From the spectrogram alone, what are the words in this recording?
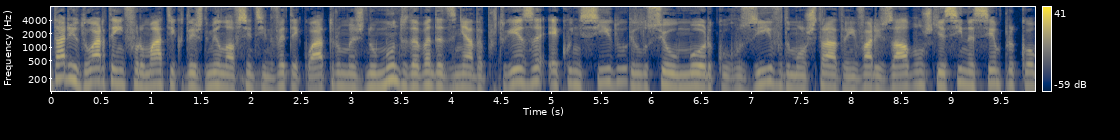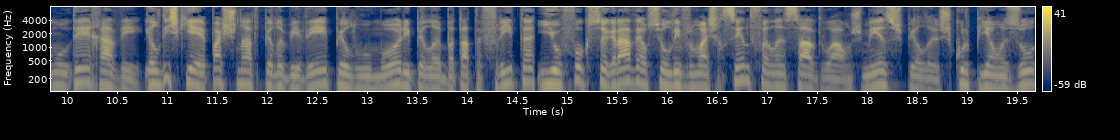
Dário Duarte é informático desde 1994, mas no mundo da banda desenhada portuguesa é conhecido pelo seu humor corrosivo, demonstrado em vários álbuns, que assina sempre como DRAD. Ele diz que é apaixonado pela BD, pelo humor e pela batata frita, e O Fogo Sagrado é o seu livro mais recente, foi lançado há uns meses pela Escorpião Azul.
